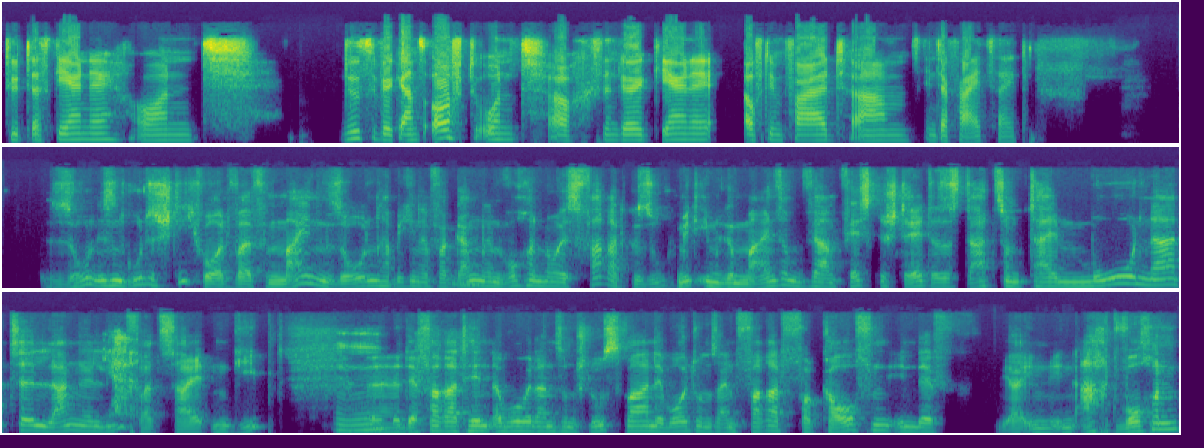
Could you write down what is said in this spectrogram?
tut das gerne und nutzen wir ganz oft und auch sind wir gerne auf dem Fahrrad um, ähm, in der Freizeit. Sohn ist ein gutes Stichwort, weil für meinen Sohn habe ich in der vergangenen Woche ein neues Fahrrad gesucht, mit ihm gemeinsam. Wir haben festgestellt, dass es da zum Teil monatelange Lieferzeiten ja. gibt. Mhm. Äh, der Fahrradhändler, wo wir dann zum Schluss waren, der wollte uns ein Fahrrad verkaufen in der ja, in, in acht Wochen,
